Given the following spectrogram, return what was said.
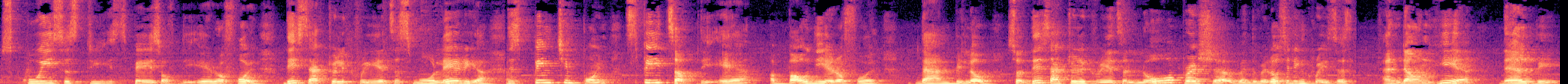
squeezes the space of the aerofoil. This actually creates a small area. This pinching point speeds up the air above the aerofoil than below. So this actually creates a lower pressure when the velocity increases and down here there'll be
